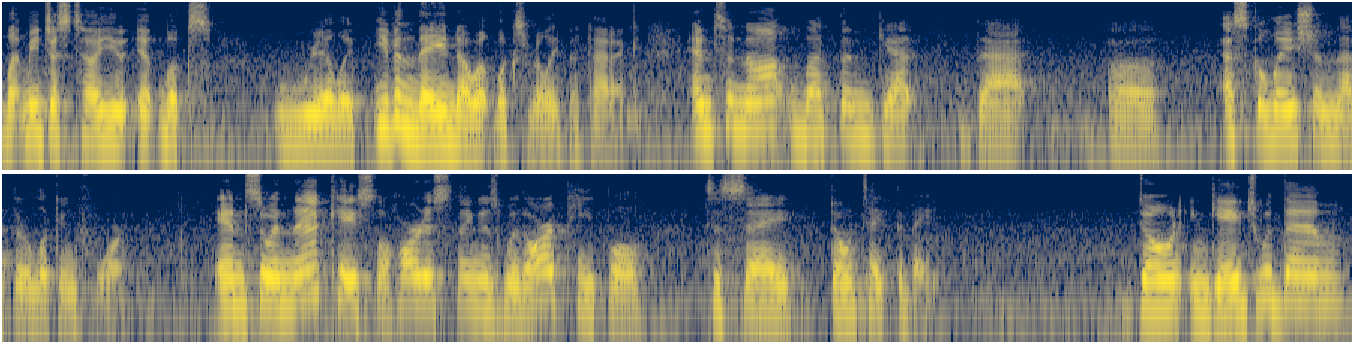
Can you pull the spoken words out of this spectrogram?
Let me just tell you, it looks really, even they know it looks really pathetic. And to not let them get that uh, escalation that they're looking for. And so in that case, the hardest thing is with our people to say, don't take the bait. Don't engage with them,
